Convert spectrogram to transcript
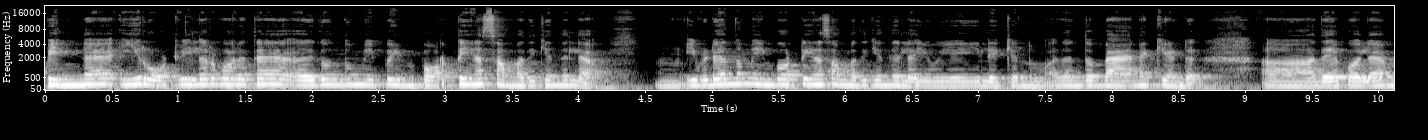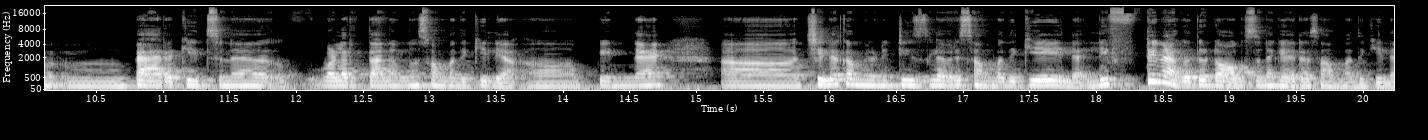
പിന്നെ ഈ റോട്ട് വീലർ പോലത്തെ ഇതൊന്നും ഇപ്പോൾ ഇമ്പോർട്ട് ചെയ്യാൻ സമ്മതിക്കുന്നില്ല. ഇവിടെയൊന്നും ഇമ്പോർട്ട് ചെയ്യാൻ സമ്മതിക്കുന്നില്ല യു എ ഇയിലേക്കൊന്നും. അതെന്തോ ബാനൊക്കെ ഉണ്ട്. അതേപോലെ പാരക്കീറ്റ്സിനെ വളർത്താനൊന്നും സമ്മതിക്കില്ല. പിന്നെ ചില കമ്മ്യൂണിറ്റീസിൽ അവർ സമ്മതിക്കുകയില്ല ലിഫ്റ്റിനകത്ത് ഡോഗ്സിനെ കയറാൻ സമ്മതിക്കില്ല.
